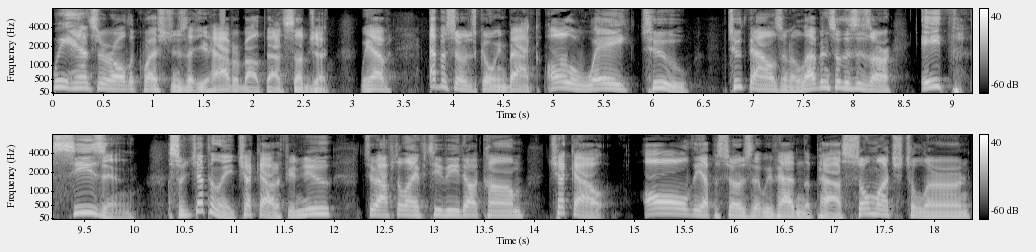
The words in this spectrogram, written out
we answer all the questions that you have about that subject. We have episodes going back all the way to 2011, so this is our eighth season. So definitely check out if you're new to afterlifetv.com, check out all the episodes that we've had in the past. So much to learn,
